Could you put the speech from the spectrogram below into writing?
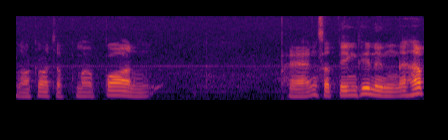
เราก็จะมาป้อนแผงสตริงที่ 1 นะครับ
